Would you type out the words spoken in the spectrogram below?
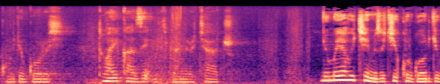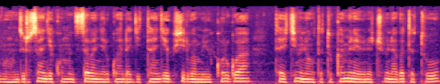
ku buryo bworoshye. Tubahe ikaze mu kiganiro cyacu. Nyuma y'aho icyemezo cy'ikurwaho ry'ubuhunzi rusange ku mpunzi z'abanyarwanda gitangiye gushyirwa mu bikorwa tariki mirongo itatu kamena bibiri na cumi na gatatu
